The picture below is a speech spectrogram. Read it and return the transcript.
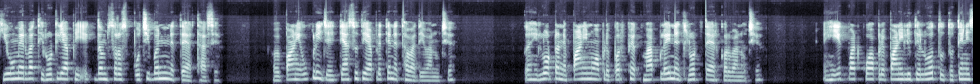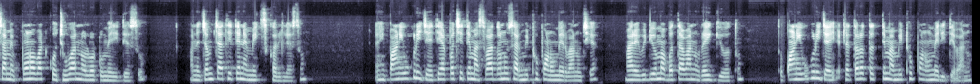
ઘી ઉમેરવાથી રોટલી આપણી એકદમ સરસ પોચી બનીને તૈયાર થશે. હવે પાણી ઉકળી જાય ત્યાં સુધી આપણે તેને થવા દેવાનું છે. અહીં લોટ અને પાણીનું આપણે પરફેક્ટ માપ લઈને જ લોટ તૈયાર કરવાનો છે. અહીં એક વાટકો આપણે પાણી લીધેલું હતું તો તેની સામે પોણો વાટકો જુવારનો લોટ ઉમેરી દેશું અને ચમચાથી તેને મિક્સ કરી લેશું. અહીં પાણી ઉકળી જાય ત્યાર પછી તેમાં સ્વાદ અનુસાર મીઠું પણ ઉમેરવાનું છે. મારે વિડીયોમાં બતાવવાનું રહી ગયું હતું. તો પાણી ઉકળી જાય એટલે તરત જ તેમાં મીઠું પણ ઉમેરી દેવાનું.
